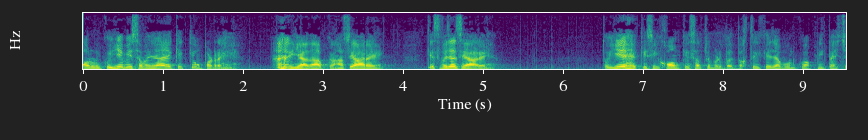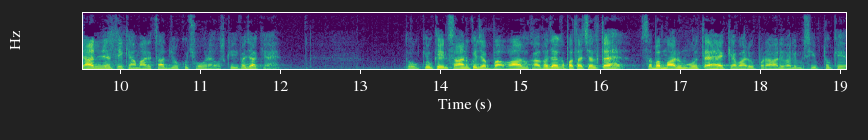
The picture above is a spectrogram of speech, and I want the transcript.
اور ان کو یہ بھی سمجھ آئے کہ کیوں پڑھ رہے ہیں؟ یہ عذاب کہاں سے آ رہے ہیں؟ کس وجہ سے آ رہے ہیں؟ تو یہ ہے کسی قوم کی سب سے بڑی بدبختی کہ جب ان کو اپنی پہچان نہیں رہتی کہ ہمارے ساتھ جو کچھ ہو رہا ہے، اس کی وجہ کیا ہے؟ تو کیونکہ انسان کو جب بعض کا وجہ کا پتہ چلتا ہے، سبب معلوم ہوتا ہے کہ ہمارے اوپر آنے والی مصیبتوں کے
